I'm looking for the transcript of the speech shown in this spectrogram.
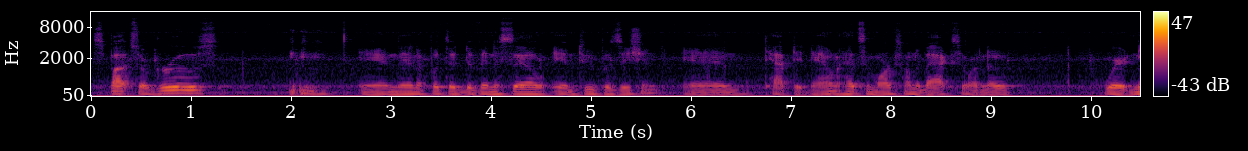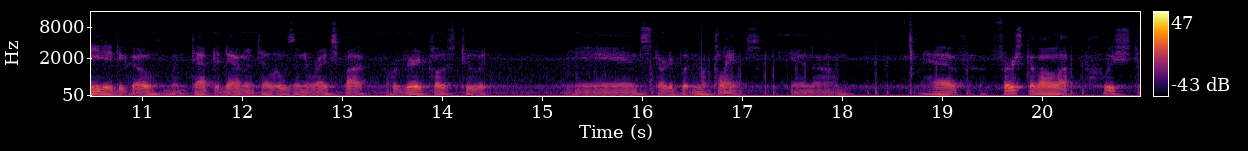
spots or grooves. and then I put the Divinycell into position and tapped it down. I had some marks on the back so I know where it needed to go and tapped it down until it was in the right spot or very close to it and started putting my clamps. And um, have first of all I pushed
